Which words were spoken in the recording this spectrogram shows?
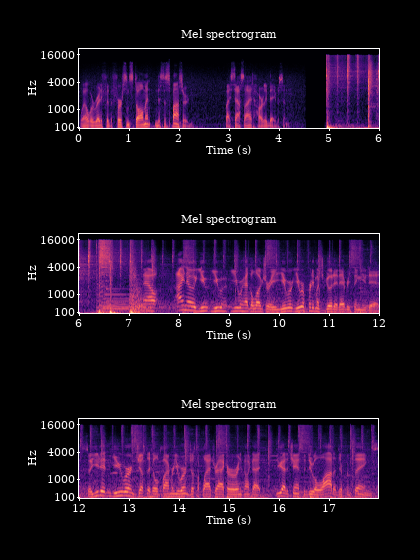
Well, we're ready for the first installment, and this is sponsored by Southside Harley Davidson. Now, I know you you you had the luxury. You were you were pretty much good at everything you did. So you didn't you weren't just a hill climber. You weren't just a flat tracker or anything like that. You got a chance to do a lot of different things.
